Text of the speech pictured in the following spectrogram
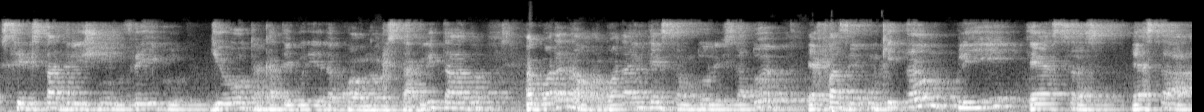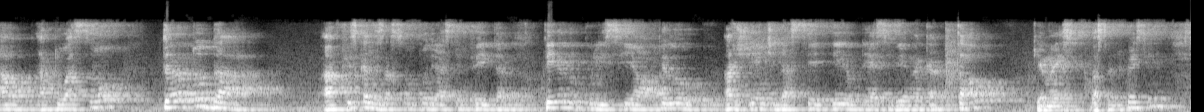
se ele está dirigindo veículo de outra categoria da qual não está habilitado. Agora não, agora a intenção do legislador é fazer com que amplie essas, essa atuação tanto da a fiscalização poderá ser feita pelo policial, pelo agente da CT ou DSV na capital, que é mais bastante conhecido,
